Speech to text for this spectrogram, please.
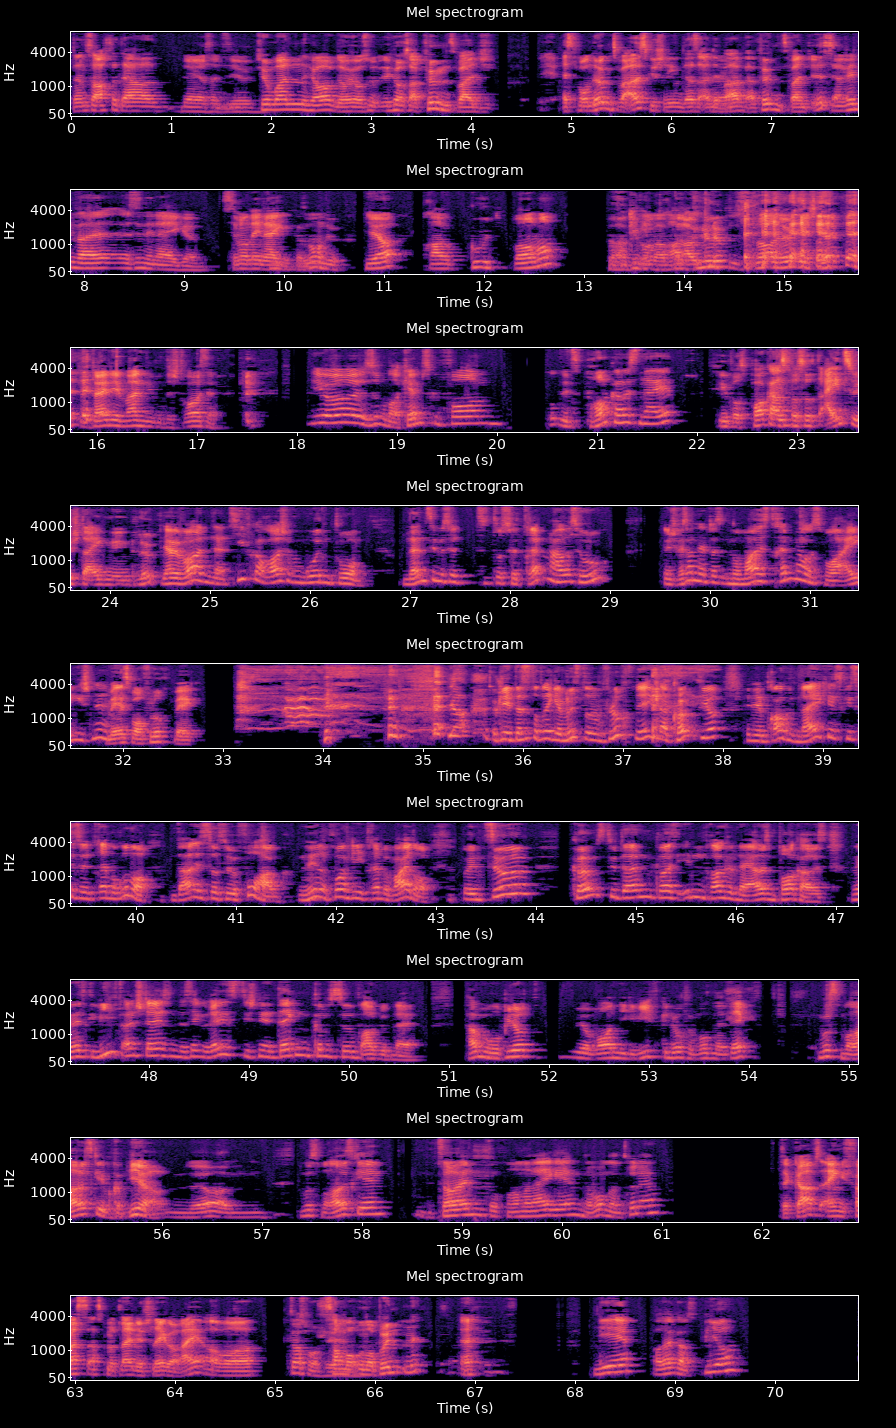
dann sagte der Ja, ja. Türmann, ja, na, hier, ist- hier ab 25. Es war nirgendwo ausgeschrieben, dass alle Ja. ab 25 ist. Ja, auf jeden Fall äh, sind die reingekommen. Sind wir nicht reingekommen. Ja, Frau Gut, waren wir? Ja, gib mal Frau, Knüpp, Knüpp. ist klar, wirklich, ne? Der kleine Mann über die Straße. Ja, sind wir nach Camps gefahren. Dort ins Parkhaus rein. Übers Parkhaus versucht einzusteigen in den Club. Ja, wir waren in der Tiefgarage vom Roten Turm. Und dann sind wir so durch so ein Treppenhaus hoch. Und ich weiß auch nicht, ob das ein normales Treppenhaus war, eigentlich nicht. Nee, es war Fluchtweg. Okay, das ist der Trick. Ihr müsst auf dem Fluchtweg, da kommt ihr in den Brauch und Nike, gehst du so die Treppe runter. Und da ist so ein Vorhang. Und hinter dem Vorhang geht die Treppe weiter. Und so kommst du dann quasi in den rein, aus dem Parkhaus. Und wenn du das Gewieft anstellst und das Securities dich schnell entdecken, kommst du zum rein. Haben wir probiert. Wir waren nie gewieft genug, wir wurden entdeckt. Mussten wir rausgehen. Komm hier. Ja, ähm, mussten wir rausgehen. Bezahlen, durften wir nochmal reingehen. Da waren wir dann drinnen. Da gab's eigentlich fast erstmal kleine Schlägerei, aber Das war das haben wir unterbunden. Nee, aber dann gab's Bier.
